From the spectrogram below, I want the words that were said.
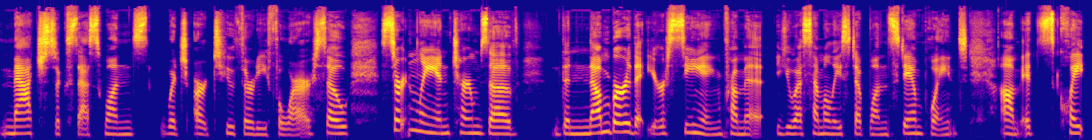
match success ones, which are 234. So certainly in terms of the number that you're seeing from a USMLE Step 1 standpoint, um, it's quite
